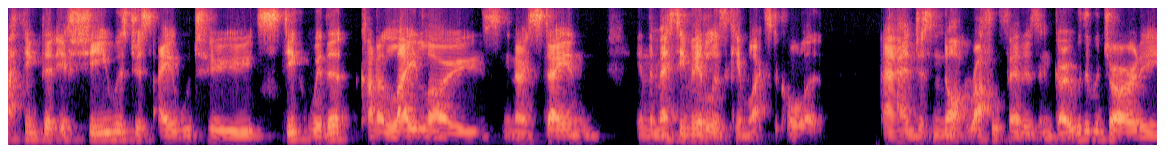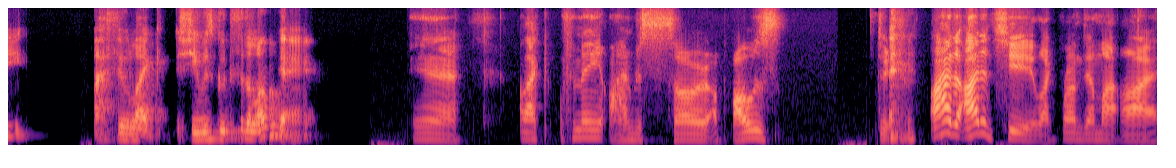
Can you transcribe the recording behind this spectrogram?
I think that if she was just able to stick with it, kind of lay lows, you know, stay in in the messy middle, as Kim likes to call it, and just not ruffle feathers and go with the majority, I feel like she was good for the long game. Yeah. Like for me, I'm just so I was dude. I had I had a tear like run down my eye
